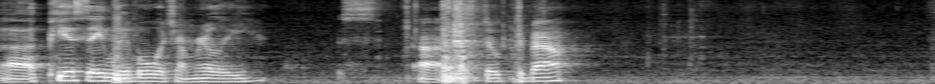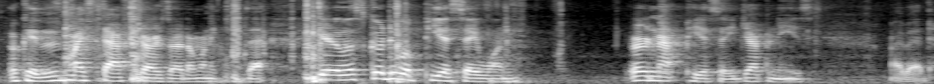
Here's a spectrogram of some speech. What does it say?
uh, PSA label, which I'm really uh, stoked about. Okay, this is my staff Charizard. I want to keep that. Here, let's go do a PSA one. Or not PSA, Japanese. My bad.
